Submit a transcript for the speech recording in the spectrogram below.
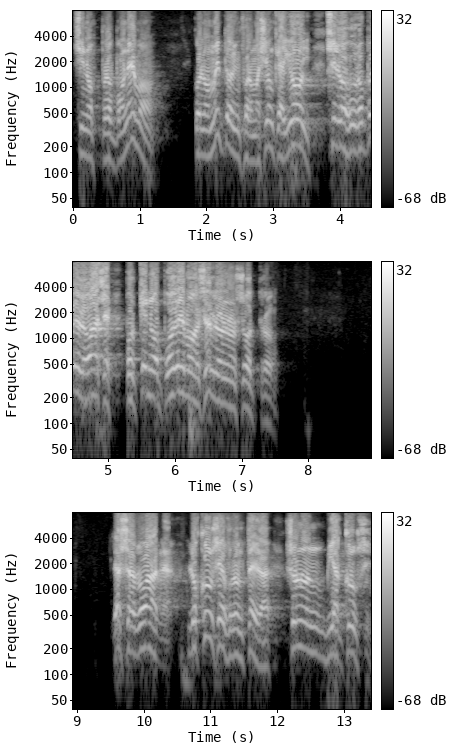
Si nos proponemos con los métodos de información que hay hoy, si los europeos lo hacen, ¿por qué no podemos hacerlo nosotros? Las aduanas, los cruces de frontera son un vía cruce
